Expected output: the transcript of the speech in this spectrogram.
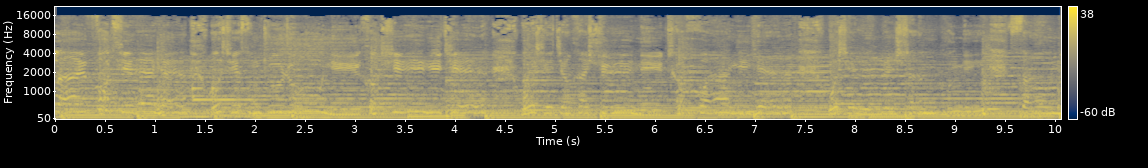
来复见？我写松竹如你好期节，我写江海许你长怀言，我写连绵山扫你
